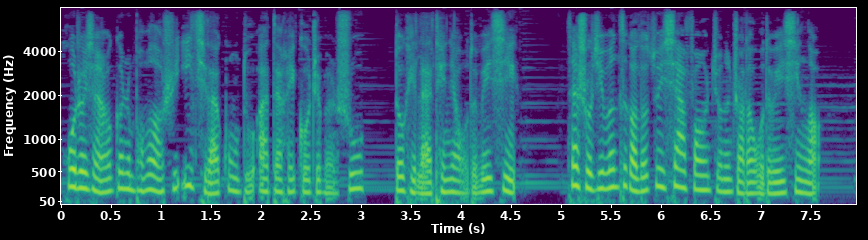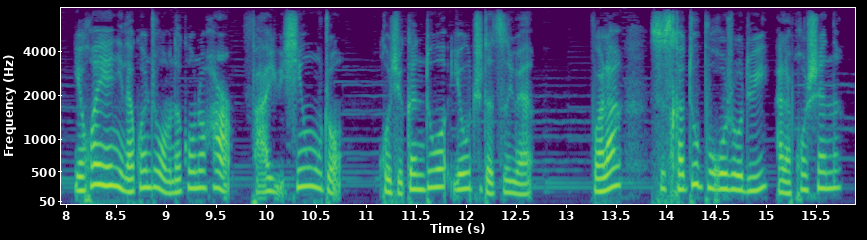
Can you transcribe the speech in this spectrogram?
或者想要跟着鹏鹏老师一起来共读《阿黛黑狗》这本书，都可以来添加我的微信，在手机文字稿的最下方就能找到我的微信了。也欢迎你来关注我们的公众号“法语新物种”，获取更多优质的资源。Voilà, c'est ce o u e tu p o u r r a lui a p p r e n d e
